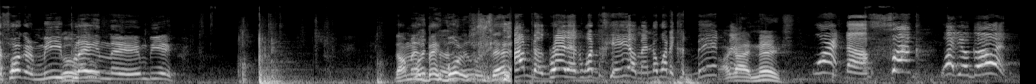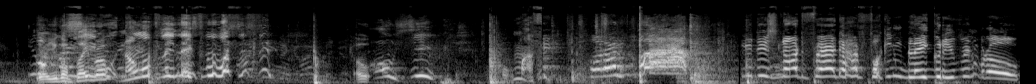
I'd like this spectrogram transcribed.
it? Motherfucker, me Go, playing the NBA. Dame el What the béisbol. hell is that? I'm the greatest what him and nobody could beat me. I got next. What the fuck? What you got? Yo, you gonna play, bro? No, I'm gonna play next, but what's this? Oh, Oh, shit. Oh, my. Hold on. Ah! It is not fair. They have fucking Blake Griffin, bro.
